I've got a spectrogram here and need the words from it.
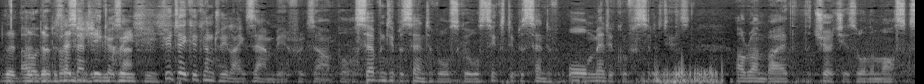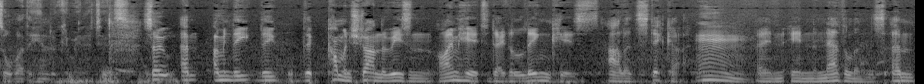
the, the, oh, the, the percentage, percentage increases. If you take a country like Zambia, for example, 70% of all schools, 60% of all medical facilities are run by the churches or the mosques or by the Hindu communities. So, um, I mean, the, the, the common strand, the reason I'm here today, the link is Allard Stikker mm. in in the Netherlands. Um,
